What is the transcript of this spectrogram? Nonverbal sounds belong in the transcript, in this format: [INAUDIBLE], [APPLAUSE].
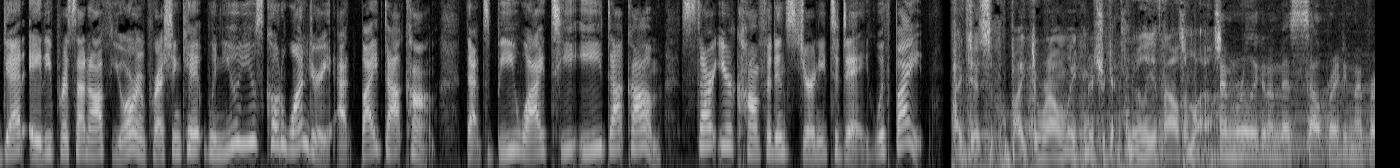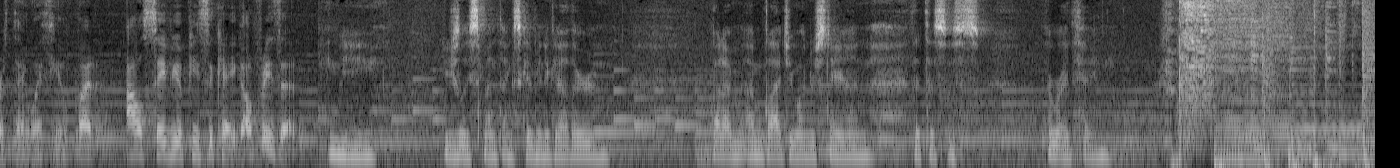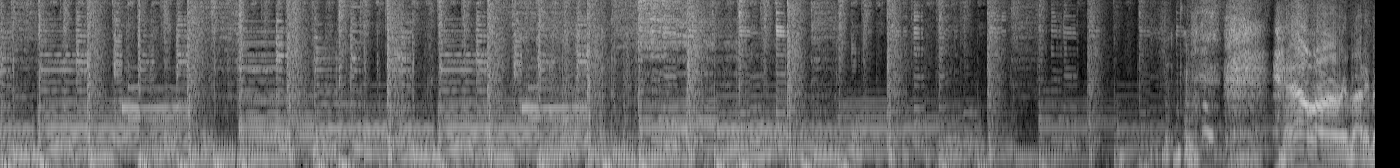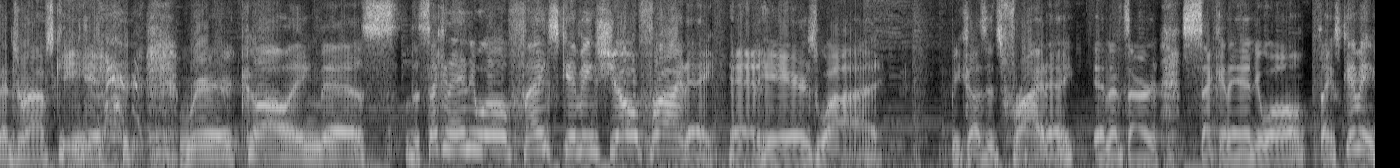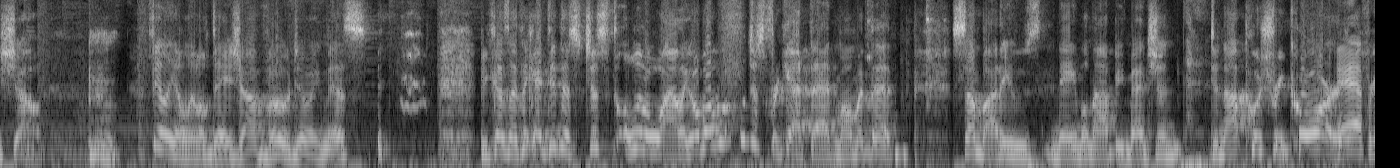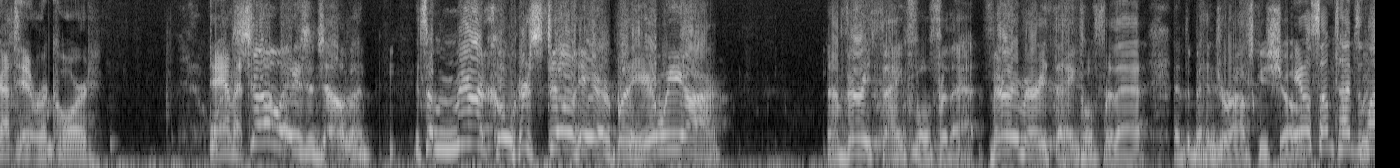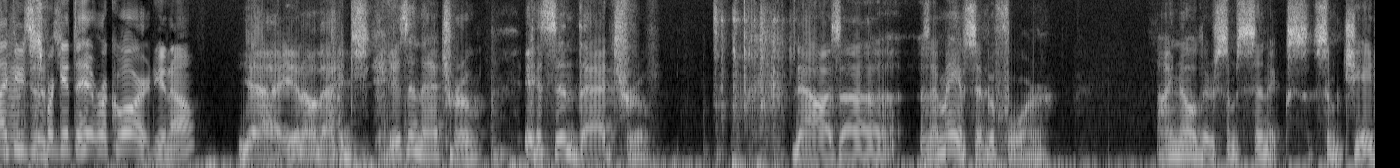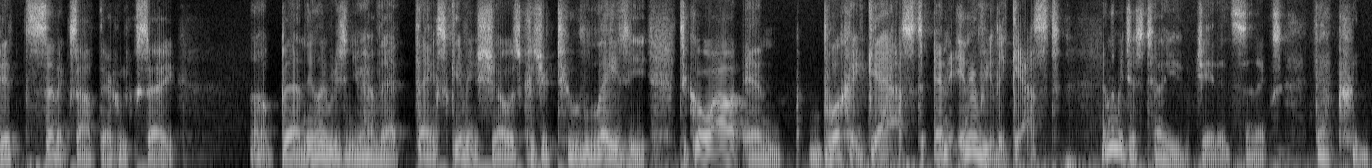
Get 80% off your impression kit when you use code WONDERY at Byte.com. That's B-Y-T-E dot com. Start your confidence journey today with Byte. I just biked around Lake Michigan, nearly a thousand miles. I'm really going to miss celebrating my birthday with you, but I'll save you a piece of cake. I'll freeze it. We usually spend Thanksgiving together, and, but I'm, I'm glad you understand that this is the right thing. Hello, everybody. Ben Joravsky here. [LAUGHS] We're calling this the second annual Thanksgiving Show Friday. And here's why because it's Friday and it's our second annual Thanksgiving show. [CLEARS THROAT] Feeling a little deja vu doing this [LAUGHS] because I think I did this just a little while ago, but we'll just forget that moment that somebody whose name will not be mentioned did not push record. Yeah, I forgot to hit record. Damn What it. Show, ladies and gentlemen. It's a miracle we're still here, but here we are. And I'm very thankful for that. Very, very thankful for that at the Ben Joravsky show. You know, sometimes in life you just such- forget to hit record, you know? Yeah, you know that isn't that true? Isn't that true? Now, as uh, as I may have said before, I know there's some cynics, some jaded cynics out there who say, "Oh, Ben, the only reason you have that Thanksgiving show is because you're too lazy to go out and book a guest and interview the guest." And let me just tell you, jaded cynics, that could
